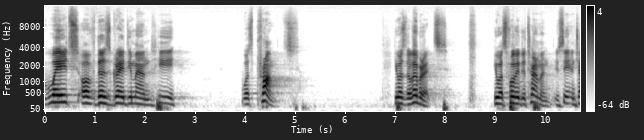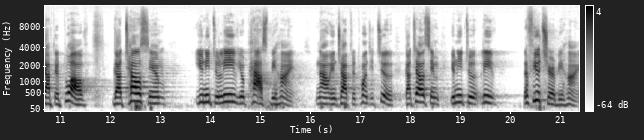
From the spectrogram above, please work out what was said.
weight of this great demand. He was prompt. He was deliberate. He was fully determined. You see, in chapter 12, God tells him, You need to leave your past behind. Now, in chapter 22, God tells him, You need to leave the future behind.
